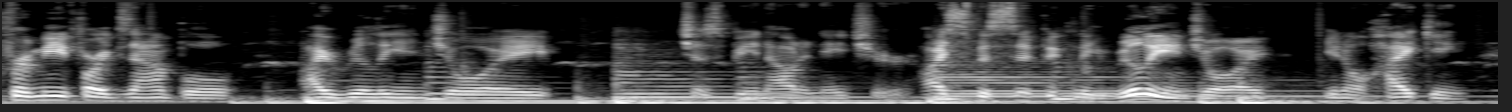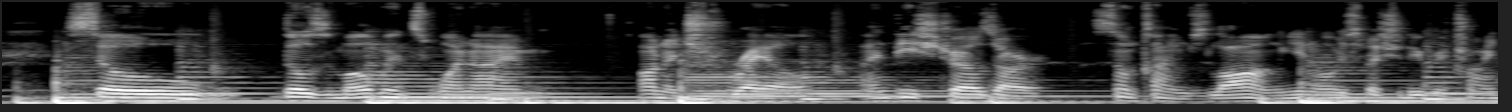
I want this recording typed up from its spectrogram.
for me for example i really enjoy just being out in nature. I specifically really enjoy you know hiking. So those moments when i'm on a trail and these trails are sometimes long you know especially if you're trying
